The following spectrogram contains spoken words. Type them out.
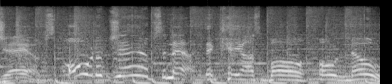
Jabs. Oh, the jabs. And that, that chaos ball. Oh, no.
